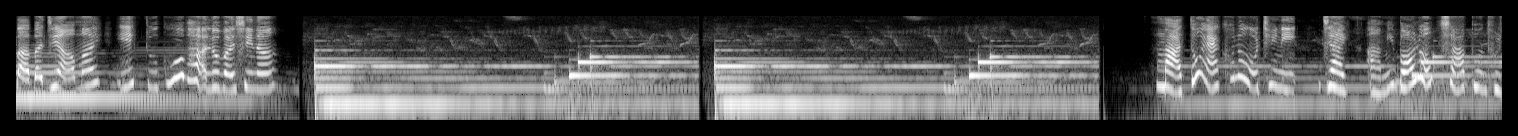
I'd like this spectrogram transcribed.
বাবা যে আমায় একটুকুও ভালোবাসে না। এখনও ওঠেনি। যাই, আমি বরং সাপ বন্ধুর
